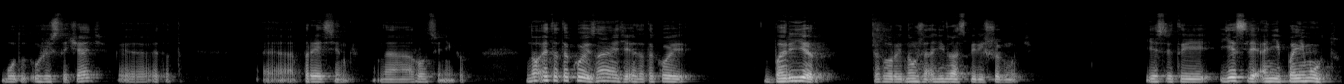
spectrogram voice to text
будут ужесточать э, этот э, прессинг на родственников. Но это такой, знаете, это такой барьер, который нужно один раз перешагнуть. Если, ты, если они поймут,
